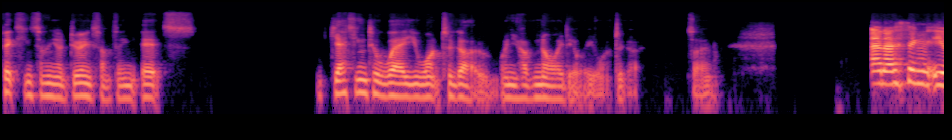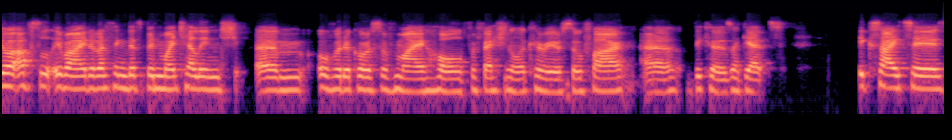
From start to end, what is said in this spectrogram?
fixing something or doing something it's getting to where you want to go when you have no idea where you want to go so and I think you're absolutely right. And I think that's been my challenge um, over the course of my whole professional career so far, uh, because I get excited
